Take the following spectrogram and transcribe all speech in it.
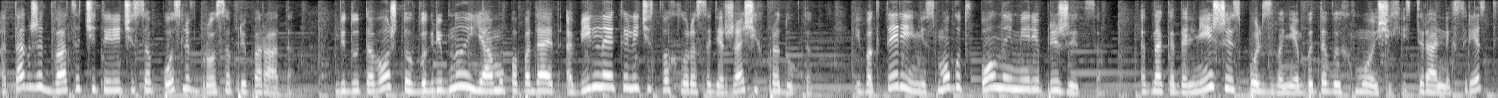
а также 24 часа после вброса препарата, ввиду того, что в выгребную яму попадает обильное количество хлоросодержащих продуктов, и бактерии не смогут в полной мере прижиться – Однако дальнейшее использование бытовых моющих и стиральных средств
